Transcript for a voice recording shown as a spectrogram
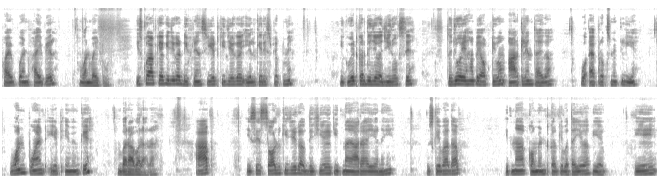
five point five L one by two. इसको आप क्या कीजिएगा? डिफ्रेंशिएट कीजिएगा एल के रिस्पेक्ट में। इक्वेट कर दीजिएगा ज़ीरो से। तो जो यहाँ पे ऑप्टिमम आर्क लेंथ आएगा, वो approximately one point eight M M के बराबर आ रहा है। आप इसे सॉल्व कीजिएगा देखिएगा कि इतना आ रहा है या नहीं। उसके बाद आप इतना कमेंट करके बताइएगा कि ये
